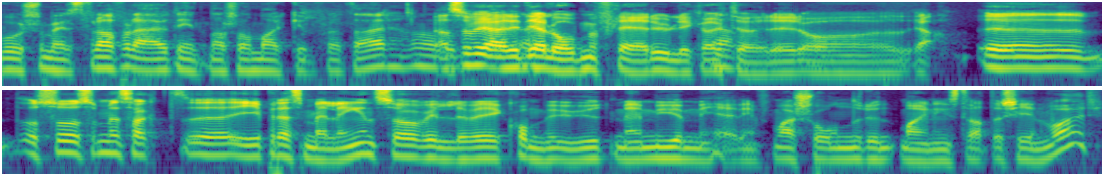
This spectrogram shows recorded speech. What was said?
hvor som helst fra, for det er jo et internasjonalt marked for dette her. Ja, så Vi er i dialog med flere ulike aktører. Ja. Og ja. Uh, så som jeg sagt i pressemeldingen, så vil vi komme ut med mye mer informasjon rundt mining-strategien vår.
